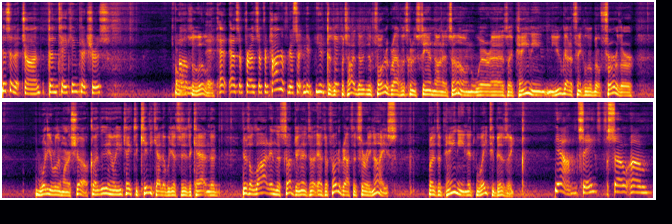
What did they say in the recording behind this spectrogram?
isn't it, John, than taking pictures Oh, um, absolutely. a- as a as a photographer. Because you, you Because the, photo- the, the photograph is going to stand on its own, whereas a painting, you got to think a little bit further. What do you really want to show? Because you know, you take the kitty cat that we just did, the cat, and the, there's a lot in the subject. As a, as a photograph, it's very nice, but as a painting, it's way too busy, yeah, see, so um,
